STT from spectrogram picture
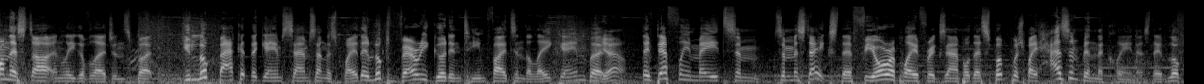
from their start in League of Legends, but you look back at the game Samsung has played, they've looked very good in team fights in the late game, but Yeah. they've definitely made some some mistakes. Their Fiora play, for example, their split push play hasn't been the cleanest. They've looked,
